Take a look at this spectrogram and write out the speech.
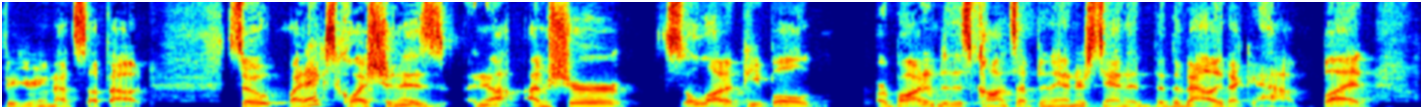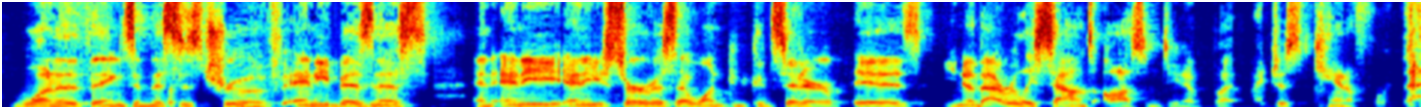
figuring that stuff out. So my next question is, you know, I'm sure a lot of people are bought into this concept and they understand that the, the value that could have. But one of the things, and this is true mm-hmm. of any business, and any any service that one can consider is you know that really sounds awesome dina but i just can't afford that.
